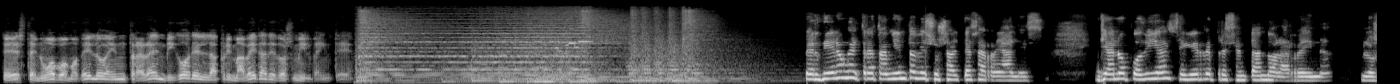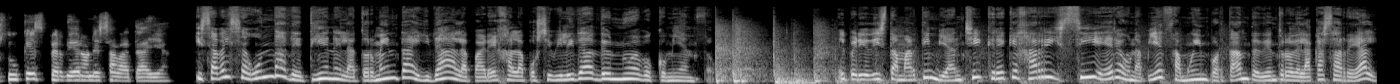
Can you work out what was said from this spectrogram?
Este nuevo modelo entrará en vigor en la primavera de 2020. Perdieron el tratamiento de sus altezas reales. Ya no podían seguir representando a la reina. Los duques perdieron esa batalla. Isabel II detiene la tormenta y da a la pareja la posibilidad de un nuevo comienzo. El periodista Martin Bianchi cree que Harry sí era una pieza muy importante dentro de la Casa Real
